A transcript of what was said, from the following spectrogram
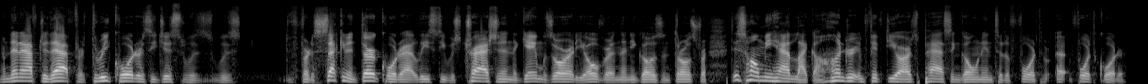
And then after that, for three quarters, he just was was for the second and third quarter at least he was trashing and the game was already over and then he goes and throws for this homie had like 150 yards passing going into the fourth uh, fourth quarter.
